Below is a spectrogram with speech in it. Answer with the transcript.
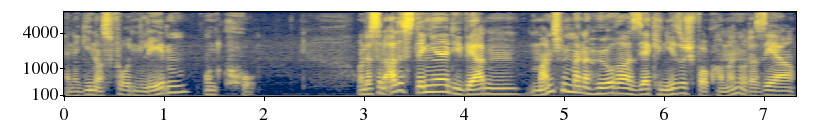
Energien aus vorigen Leben und Co. Und das sind alles Dinge, die werden manchen meiner Hörer sehr chinesisch vorkommen oder sehr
